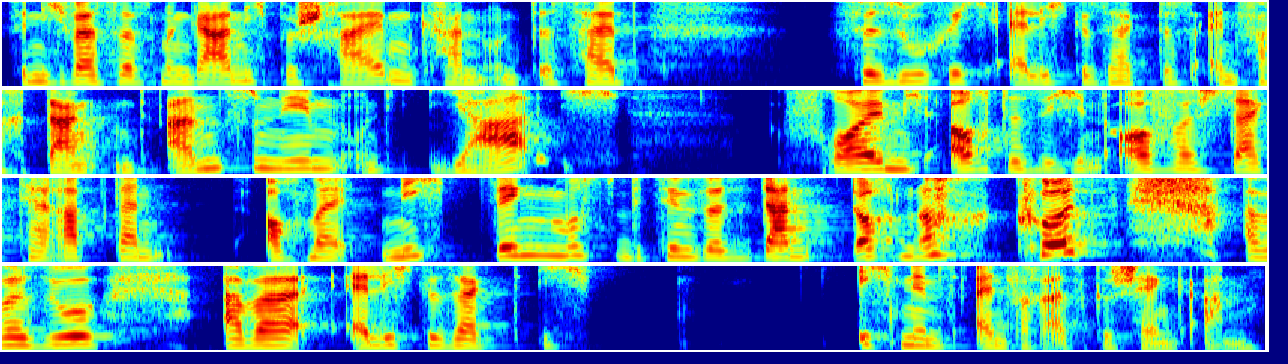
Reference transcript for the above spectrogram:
finde ich, was, was man gar nicht beschreiben kann. Und deshalb versuche ich ehrlich gesagt, das einfach dankend anzunehmen. Und ja, ich freue mich auch, dass ich in Offer steigt herab dann auch mal nicht singen musste, beziehungsweise dann doch noch kurz. Aber so, aber ehrlich gesagt, ich, ich nehme es einfach als Geschenk an.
